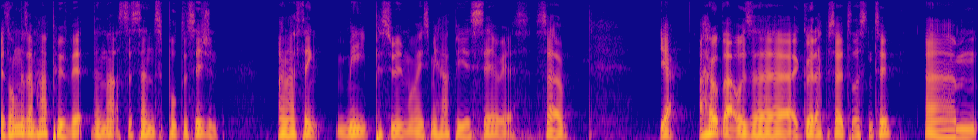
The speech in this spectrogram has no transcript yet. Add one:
as long as I'm happy with it, then that's a sensible decision. And I think me pursuing what makes me happy is serious. So, yeah, I hope that was a, a good episode to listen to. Um,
